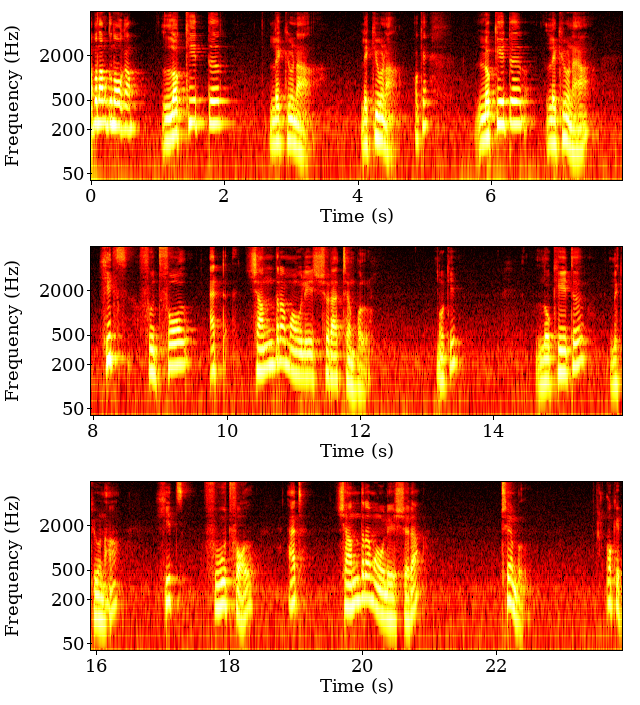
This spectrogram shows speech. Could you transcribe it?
അപ്പോൾ നമുക്ക് നോക്കാം. Locator lacuna lacuna. Okay. Locator lacuna hits footfall at Chandramauleshwara temple. Okay. Locator lacuna hits footfall at Chandramauleshwara temple. Okay.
